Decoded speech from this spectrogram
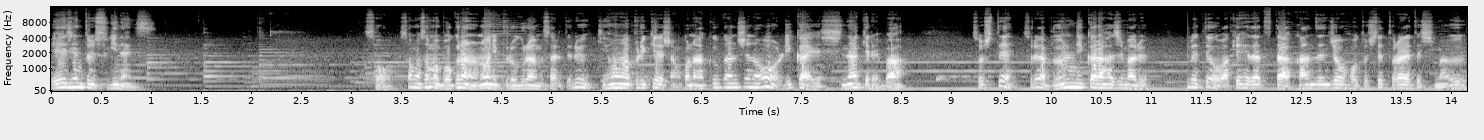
エージェントに過ぎないんです。そう。そもそも僕らの脳にプログラムされている基本アプリケーションこの空間知能を理解しなければそしてそれは分離から始まる。全てを分け隔てた完全情報として捉えてしまう。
